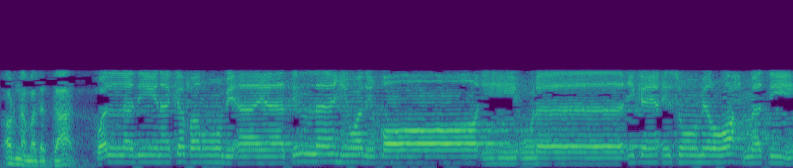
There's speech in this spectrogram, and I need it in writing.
اور نہ مددگار۔ والذین کفروا بآیات اللہ ولقائه اولئیک یئسوا من رحمتی۔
